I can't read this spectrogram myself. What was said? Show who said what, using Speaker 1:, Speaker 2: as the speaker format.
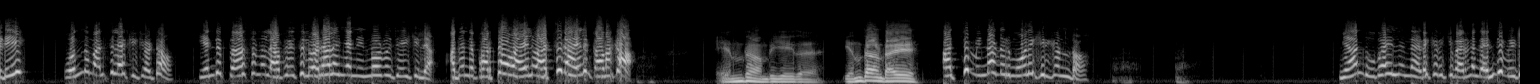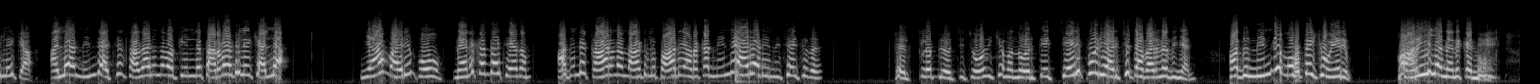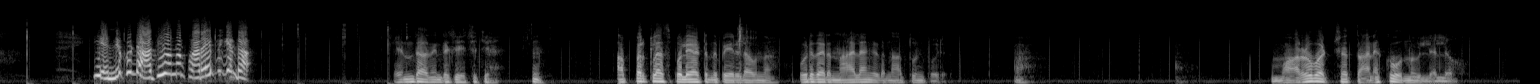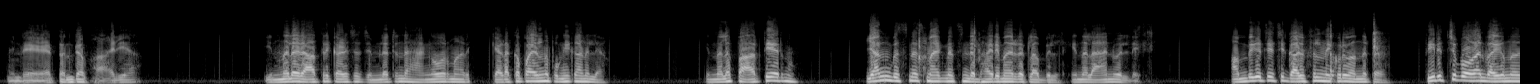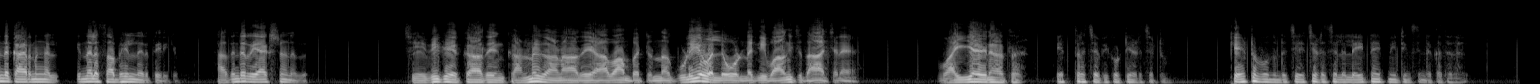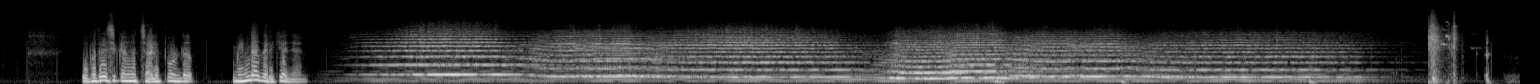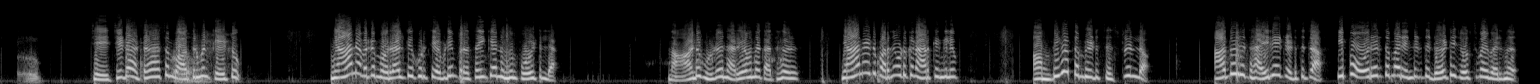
Speaker 1: എടി ഒന്ന് മനസ്സിലാക്കി കേട്ടോ. എന്റെ പേഴ്സണൽ അഫയേഴ്സിൽ ഒരാളെ ഞാൻ ഇൻവോൾവ് ചെയ്യിക്കില്ല. അതെന്റെ ഭർത്താവായാലും അച്ഛനായാലും കണക്കാ.
Speaker 2: എന്താ അമ്പിക ഇത് എന്താ ഉണ്ടായേ?
Speaker 1: അച്ഛൻ മിണ്ടാണ്ട് ഒരു മൂലയ്ക്ക് ഇരിക്കണുണ്ടോ ഞാൻ ദുബായിൽ നിന്ന് ഇടയ്ക്കിടയ്ക്ക് വരണത് എന്റെ വീട്ടിലേക്കാ. അല്ല നിന്റെ അച്ഛൻ സാധാരണ വക്കീലിന്റെ തറവാട്ടിലേക്കല്ല. ഞാൻ വരും പോവും. നിനക്കെന്താ ഛേദം? അതിന്റെ കാരണം നാട്ടിൽ പാതി നടക്കാൻ നിന്നെ ആരാടി നിശ്ചയിച്ചത്? ഹെൽത്ത് ക്ലബിൽ വെച്ച് ചോദിക്കുമെന്ന് ഒരുത്തിയെ ചെരിപ്പൊടി അടിച്ചിട്ടാ വരണത് ഞാൻ. അത് നിന്റെ മുഖത്തേക്ക് ഉയരും. അറിയില്ല നിനക്കെന്നെ. എന്നെ കൊണ്ട് അധികം ഒന്നും പറയിപ്പിക്കണ്ട.
Speaker 2: എന്താ നിന്റെ ചേച്ചിക്ക്?
Speaker 3: അപ്പർ ക്ലാസ് പുലയാട്ടെന്ന് പേരിടാവുന്ന ഒരു തരം നാലാം കിട നാത്തൂൻ പോര്.
Speaker 2: മറുപക്ഷ തനക്കൊന്നുമില്ലല്ലോ. നിന്റെ ഏട്ടന്റെ ഭാര്യ.
Speaker 3: ഇന്നലെ രാത്രി കഴിച്ച ജിംലറ്റിന്റെ ഹാങ് ഓവർ മാറി കിടക്കപ്പായെന്ന് പൊങ്ങിക്കാണില്ല. ഇന്നലെ പാർട്ടിയായിരുന്നു. യങ് ബിസിനസ് മാഗ്നസിന്റെ ഭാര്യമാരുടെ ക്ലബിൽ ഇന്നലെ ആനുവൽ ഡേ അംബിക ചേച്ചി ഗൾഫിൽ നിക്കുറി വന്നിട്ട് തിരിച്ചു പോകാൻ വൈകുന്നതിന്റെ കാരണങ്ങൾ ഇന്നലെ സഭയിൽ നിരത്തിയിരിക്കും. അതിന്റെ റിയാക്ഷനാണിത്.
Speaker 2: ചെവി കേൾക്കാതെയും കണ്ണ് കാണാതെ ആവാൻ പറ്റുന്ന ഗുളിക വല്ലതും ഉണ്ടെങ്കിൽ വാങ്ങിച്ചതാ അച്ഛനെ. വയ്യ അതിനകത്ത്.
Speaker 3: എത്ര ചെവി കൊട്ടി അടിച്ചിട്ടും കേട്ടു പോകുന്നുണ്ട് ചേച്ചിയുടെ ചില ലേറ്റ് നൈറ്റ് മീറ്റിംഗ്സിന്റെ കഥകൾ. ഉപദേശിക്കാനുള്ള ചളിപ്പുണ്ട് മിണ്ടാതിരിക്കുക ഞാൻ.
Speaker 1: ചേച്ചിയുടെ അട്ടഹാസം ബാത്റൂമിൽ കേട്ടു. ഞാൻ അവരുടെ മൊറാലിറ്റിയെ കുറിച്ച് എവിടെയും പ്രസംഗിക്കാനൊന്നും പോയിട്ടില്ല. നാട് മുഴുവൻ അറിയാവുന്ന കഥകൾ ഞാനായിട്ട് പറഞ്ഞു കൊടുക്കണ ആർക്കെങ്കിലും? അംബിക തമ്പിയുടെ സിസ്റ്റർ ഇല്ല അതൊരു ധൈര്യമായിട്ട് എടുത്തിട്ടാ ഇപ്പൊ ഓരോരുത്തമാർ എന്റെ അടുത്ത് ഡേർട്ടി ജോസുമായി വരുന്നത്.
